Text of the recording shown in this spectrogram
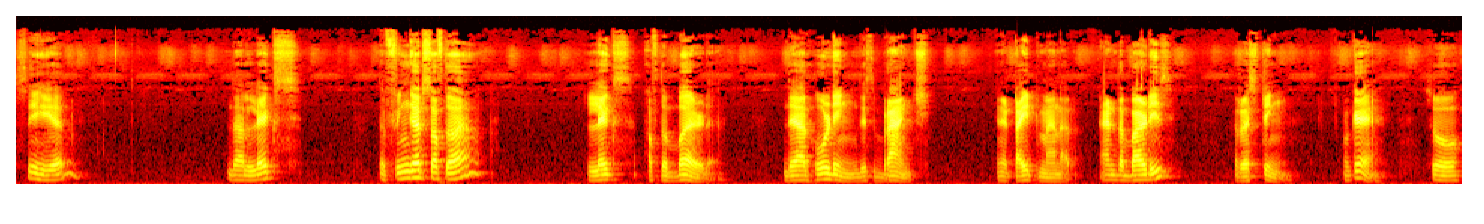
See here, the legs, the fingers of the legs of the bird, they are holding this branch in a tight manner and the bird is resting. Okay. So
